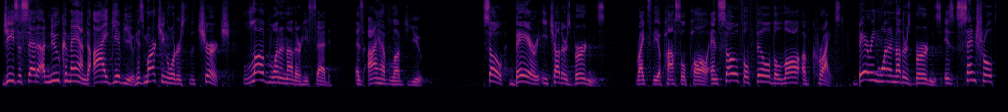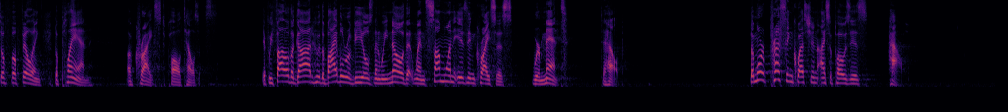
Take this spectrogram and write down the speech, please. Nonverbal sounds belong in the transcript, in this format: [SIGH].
Jesus said, A new command I give you, his marching orders to the church. Love one another, he said as I have loved you. So bear each other's burdens, writes the Apostle Paul, and so fulfill the law of Christ. Bearing one another's burdens is central to fulfilling the plan of Christ, Paul tells us. If we follow the God who the Bible reveals, then we know that when someone is in crisis, we're meant to help. The more pressing question, I suppose, is how?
